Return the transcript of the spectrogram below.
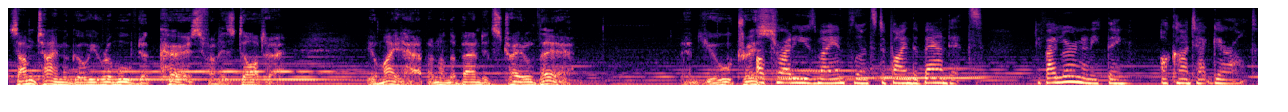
Some time ago, you removed a curse from his daughter. You might happen on the bandits' trail there. And you, Triss? I'll try to use my influence to find the bandits. If I learn anything, I'll contact Geralt.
